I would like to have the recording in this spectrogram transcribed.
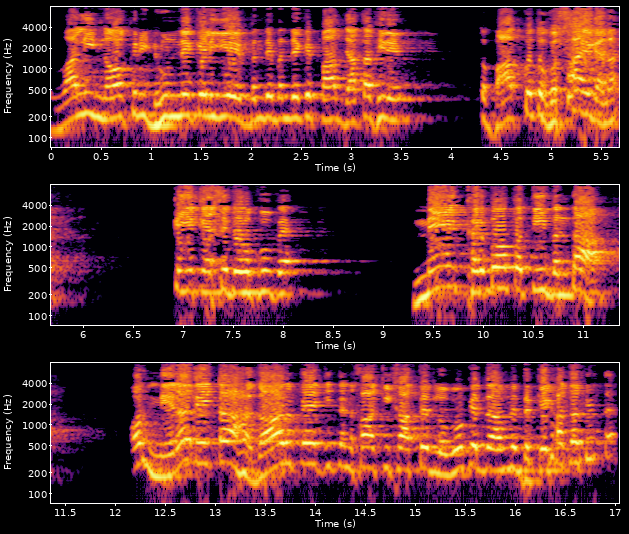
والی نوکری ڈھونڈنے کے لیے بندے بندے کے پاس جاتا پھرے تو باپ کو تو غصہ آئے گا نا کہ یہ کیسے بے وقوف ہے؟ میں کھربوں پتی بندہ اور میرا بیٹا ہزار روپے کی تنخواہ کی خاطر لوگوں کے سامنے دھکے کھاتا پھرتا ہے۔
